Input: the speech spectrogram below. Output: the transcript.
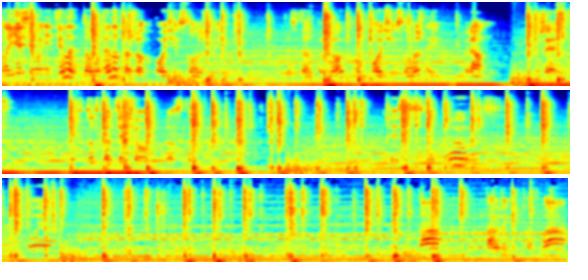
Но если его не делать, то вот этот прыжок очень сложный. То есть вот этот прыжок, он очень сложный. Прям жесть. И тут в конце чё просто. Здесь такое вот. Так. Так же как по два.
